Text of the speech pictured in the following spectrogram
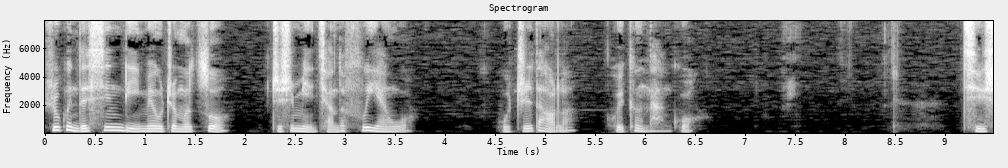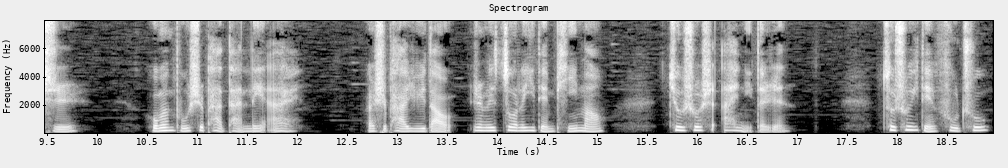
如果你的心里没有这么做，只是勉强的敷衍我，我知道了会更难过。其实，我们不是怕谈恋爱，而是怕遇到认为做了一点皮毛就说是爱你的人，做出一点付出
